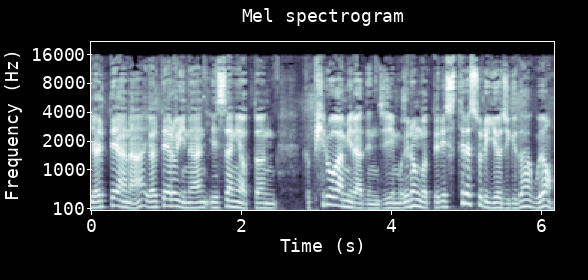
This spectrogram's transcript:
열대야나 열대야로 인한 일상의 어떤 그 피로감이라든지 뭐 이런 것들이 스트레스로 이어지기도 하고요.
